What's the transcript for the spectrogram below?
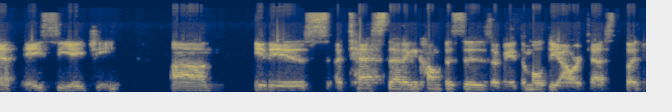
FACHE. Um, it is a test that encompasses, I mean, it's a multi hour test, but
